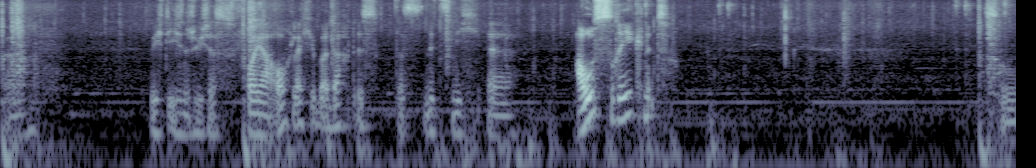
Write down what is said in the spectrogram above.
fünf, Wichtig ist natürlich, dass das Feuer auch gleich überdacht ist, damit es nicht äh, ausregnet. So.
